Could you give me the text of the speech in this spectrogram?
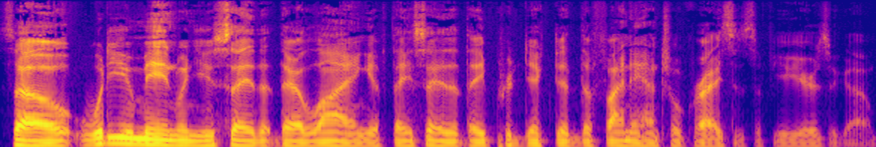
So, what do you mean when you say that they're lying if they say that they predicted the financial crisis a few years ago?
